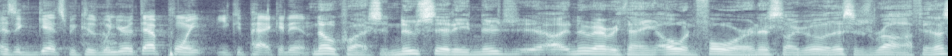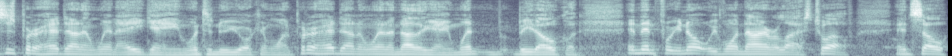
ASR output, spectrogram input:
as it gets because when you're at that point, you could pack it in. No question. New city, new uh, new everything. Zero oh and four, and it's like, oh, this is rough. And let's just put our head down and win a game. Went to New York and won. Put our head down and win another game. Went and beat Oakland, and then for you know it, we've won nine of our last twelve. And so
